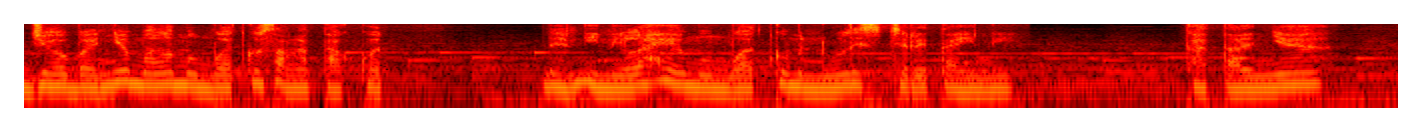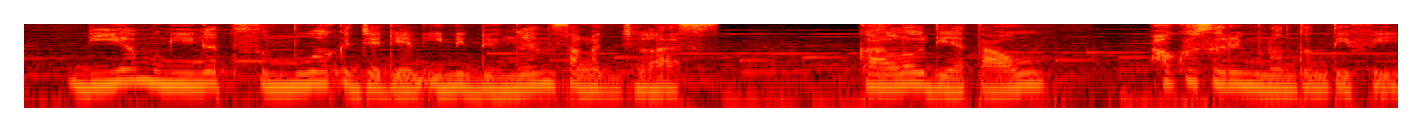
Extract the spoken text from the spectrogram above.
jawabannya malah membuatku sangat takut. Dan inilah yang membuatku menulis cerita ini. Katanya, dia mengingat semua kejadian ini dengan sangat jelas. Kalau dia tahu, aku sering menonton TV,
